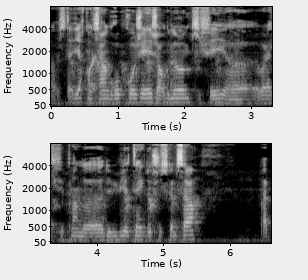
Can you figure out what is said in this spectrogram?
Euh, c'est-à-dire quand il y a un gros projet genre Gnome qui fait euh, voilà qui fait plein de, bibliothèques, de choses comme ça, bah,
